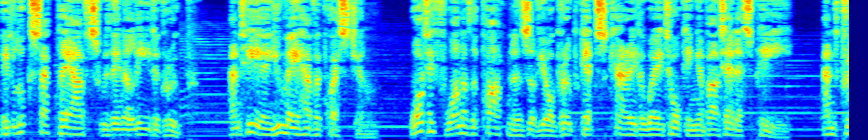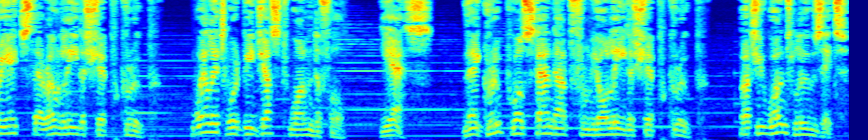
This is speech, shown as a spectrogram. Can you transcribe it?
It looks at payouts within a leader group. And here you may have a question. What if one of the partners of your group gets carried away talking about NSP, and creates their own leadership group? Well it would be just wonderful. Yes. Their group will stand out from your leadership group. But you won't lose it.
